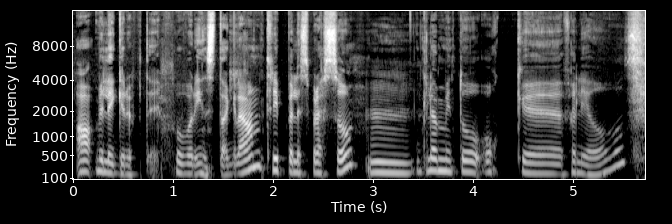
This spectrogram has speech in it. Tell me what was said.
Ja, vi lägger upp det på vår Instagram, trippel espresso. Mm. Glöm inte att och, eh, följa oss.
